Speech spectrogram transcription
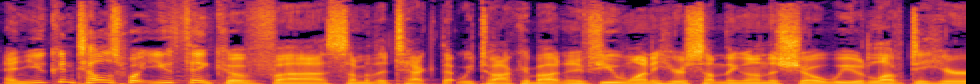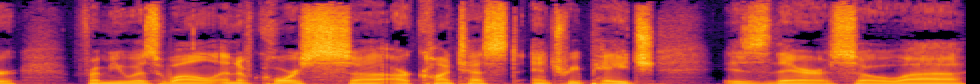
And you can tell us what you think of uh, some of the tech that we talk about. And if you want to hear something on the show, we would love to hear from you as well. And of course, uh, our contest entry page is there. So uh,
